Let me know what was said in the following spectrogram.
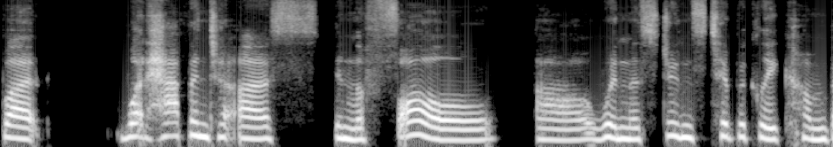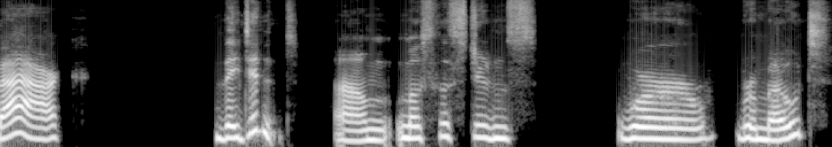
But what happened to us in the fall uh, when the students typically come back, they didn't. Um, most of the students were remote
